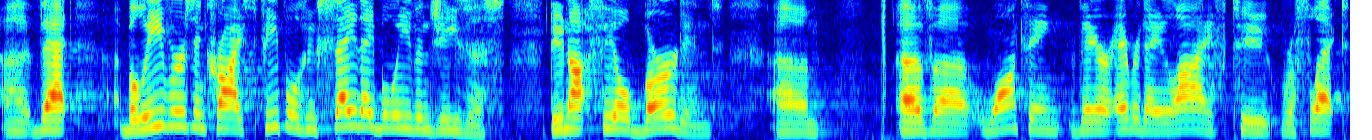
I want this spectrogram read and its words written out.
uh, that believers in Christ, people who say they believe in Jesus, do not feel burdened um, of uh, wanting their everyday life to reflect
